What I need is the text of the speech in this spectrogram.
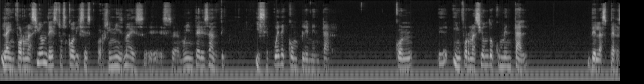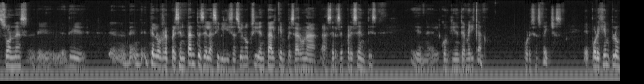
La información de estos códices por sí misma es, es muy interesante y se puede complementar con eh, información documental de las personas, de, de, los representantes de la civilización occidental que empezaron a, hacerse presentes en el continente americano por esas fechas. Eh, por ejemplo,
